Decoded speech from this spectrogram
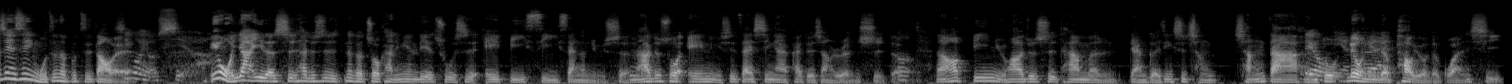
这件事情我真的不知道哎、欸。新闻有写啊。因为我讶异的是，他就是那个周刊里面列出是 A、B、C 三个女生，嗯、然后就说 A 女是在性爱派对上认识的，嗯、然后 B 女的话就是他们两个已经是长长达很多六年，六年的炮友的关系，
